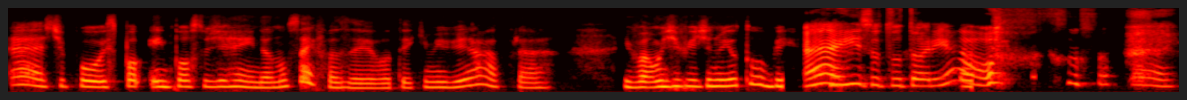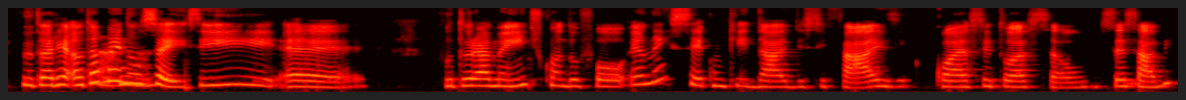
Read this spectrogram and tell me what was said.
É, tipo, imposto de renda, eu não sei fazer, eu vou ter que me virar pra. E vamos dividir no YouTube. É isso, tutorial. É. Tutorial. Eu também não sei se é, futuramente, quando for. Eu nem sei com que idade se faz e qual é a situação. Você sabe?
